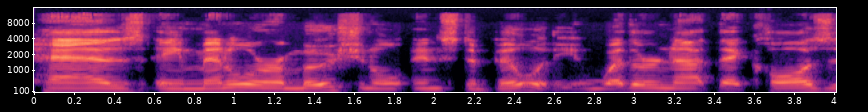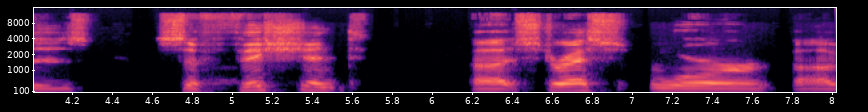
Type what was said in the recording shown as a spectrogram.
has a mental or emotional instability and whether or not that causes sufficient uh, stress or uh,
